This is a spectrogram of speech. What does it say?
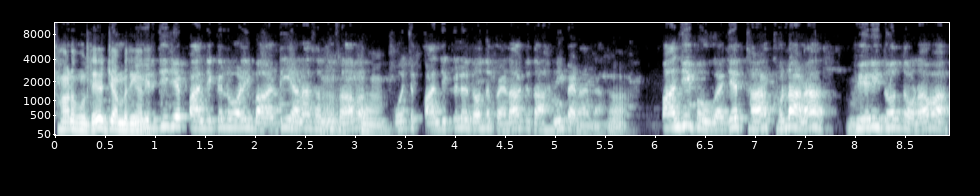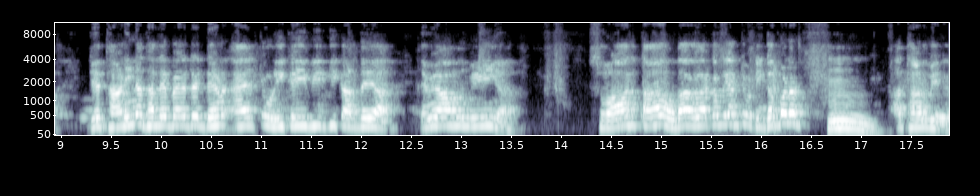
ਥਣ ਹੁੰਦੇ ਆ ਜੰਮਦੀਆਂ ਦੇ ਵੀਰ ਜੀ ਜੇ 5 ਕਿਲੋ ਵਾਲੀ ਬਾਲਟੀ ਆ ਨਾ ਸੰਧੂ ਹਾਂ। ਸਾਹਿਬ ਉਹ ਚ 5 ਕਿਲੋ ਦੁੱਧ ਪੈਣਾ ਉਹ ਚ 10 ਨਹੀਂ ਪੈਣਾਗਾ। ਹਾਂ। 5 ਹੀ ਪਊਗਾ ਜੇ ਥਾਣ ਖੁੱਲਾ ਨਾ ਫੇਰ ਹੀ ਦੁੱਧ ਆਉਣਾ ਵਾ। ਜੇ ਥਾਣੀ ਨਾ ਥੱਲੇ ਪੈ ਤੇ ਦਿਨ ਐ ਝੋਲੀ ਕਈ ਵੀਰ ਕੀ ਕਰਦੇ ਆ ਜਿਵੇਂ ਆ ਹੁਣ ਮੀਣੀ ਆ ਸਵਾਦ ਤਾਂ ਆਉਂਦਾ ਅਗਲਾ ਕਹਿੰਦਾ ਯਾਰ ਝੋਟੀ ਗੱਬਣ ਹੂੰ। ਆ ਥਾਣ ਵੇਖ।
